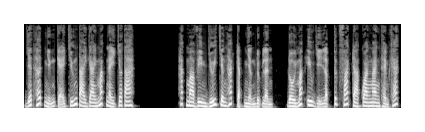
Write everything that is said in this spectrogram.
Giết hết những kẻ chướng tai gai mắt này cho ta. Hắc Ma Viêm dưới chân Hắc Trạch nhận được lệnh, đôi mắt yêu dị lập tức phát ra quang mang thèm khát.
